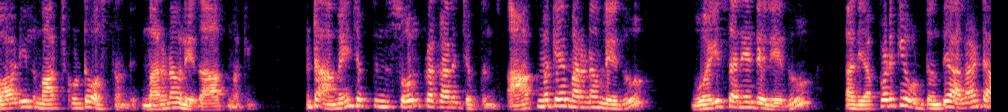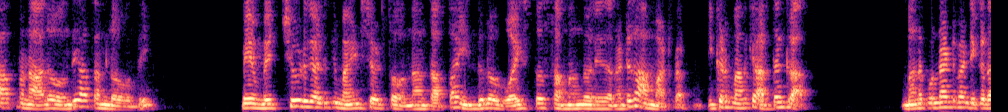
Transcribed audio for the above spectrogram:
బాడీలు మార్చుకుంటూ వస్తుంది. మరణం లేదు ఆత్మకి. అంటే ఆమె ఏం చెప్తుంది? సోల్ ప్రకారం చెప్తుంది. ఆత్మకే మరణం లేదు వయసు అనేదే లేదు అది ఎప్పటికీ ఉంటుంది. అలాంటి ఆత్మ నాలో ఉంది అతనిలో ఉంది. మేము మెచ్యూర్డ్ కలిగి మైండ్ సెట్తో ఉన్నాం తప్ప ఇందులో వయసుతో సంబంధం లేదు అన్నట్టుగా ఆమె మాట్లాడుతుంది. ఇక్కడ మనకి అర్థం కాదు. మనకు ఉన్నటువంటి ఇక్కడ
